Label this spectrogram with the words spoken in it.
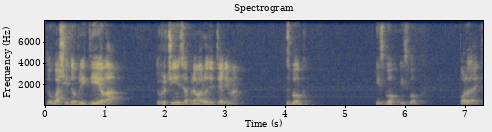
zbog vaših dobrih dijela, dobročinjstva prema roditeljima, zbog i zbog i zbog. Pogledajte.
